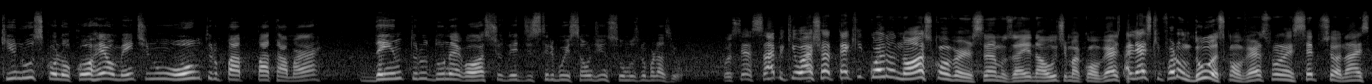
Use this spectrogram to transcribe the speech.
que nos colocou realmente num outro patamar dentro do negócio de distribuição de insumos no Brasil. Você sabe que eu acho até que quando nós conversamos aí na última conversa, aliás que foram duas conversas, foram excepcionais,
